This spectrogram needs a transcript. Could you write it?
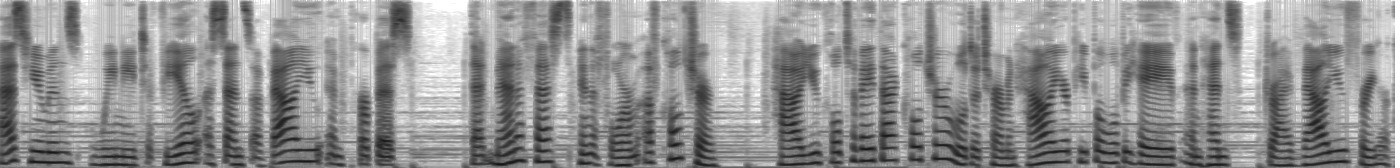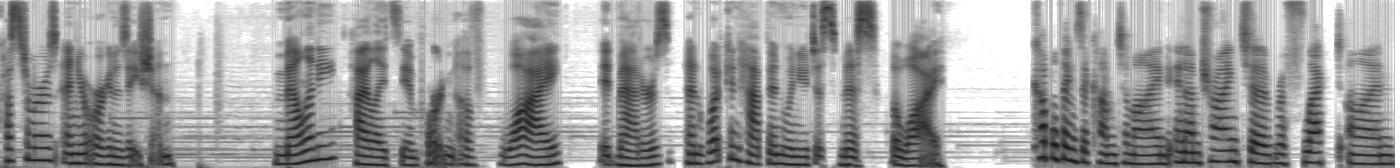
As humans, we need to feel a sense of value and purpose that manifests in the form of culture. How you cultivate that culture will determine how your people will behave and hence drive value for your customers and your organization. Melanie highlights the importance of why it matters, and what can happen when you dismiss the why. A couple things that come to mind, and I'm trying to reflect on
